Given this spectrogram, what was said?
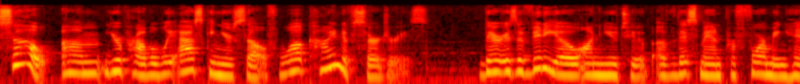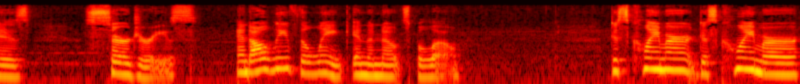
So, um, you're probably asking yourself, what kind of surgeries? There is a video on YouTube of this man performing his surgeries, and I'll leave the link in the notes below. Disclaimer, disclaimer,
